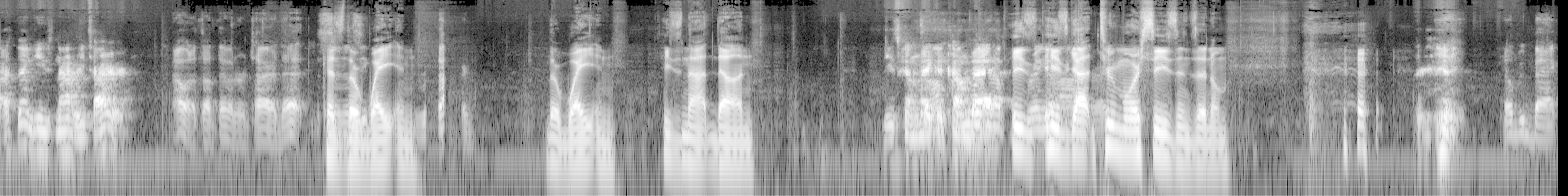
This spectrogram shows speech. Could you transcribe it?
I think he's not retired. I would have thought they would have retired that. Because they're waiting. They're waiting. He's not done. He's gonna make I'm- a I'm comeback. looking He's Ring he's got Honor. two more seasons in him. He'll be back.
